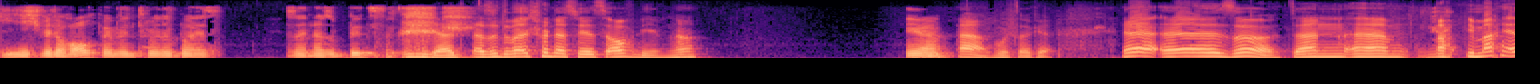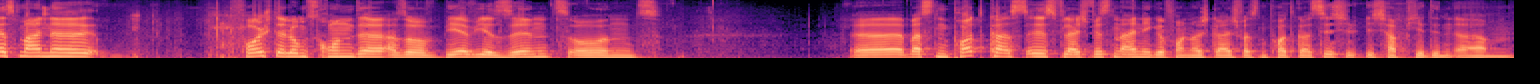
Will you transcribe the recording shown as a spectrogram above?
Ich will doch auch beim Intro dabei sein, also bitte. Ja, also du weißt schon, dass wir jetzt aufnehmen, ne? Ja. Ah, gut, okay. Ja, äh, so, dann, ähm, mach, wir machen erstmal eine Vorstellungsrunde, also wer wir sind und äh, was ein Podcast ist. Vielleicht wissen einige von euch gar nicht, was ein Podcast ist. Ich, ich habe hier den, ähm,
